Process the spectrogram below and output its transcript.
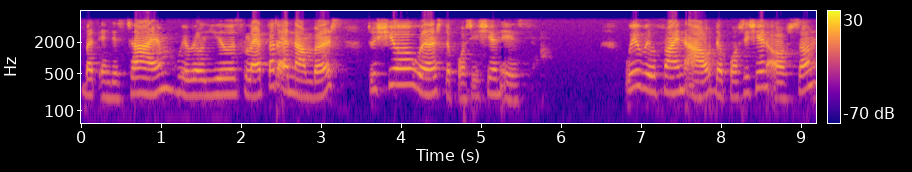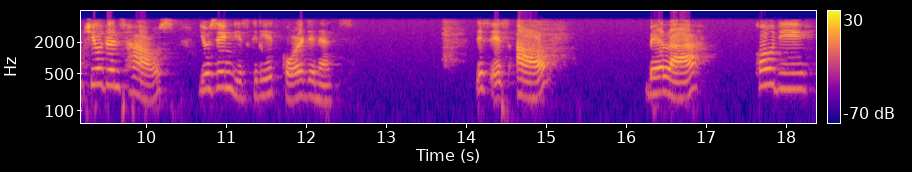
But in this time, we will use letter and numbers to show where the position is. We will find out the position of some children's house using these grid coordinates. This is Al, Bella, Cody,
